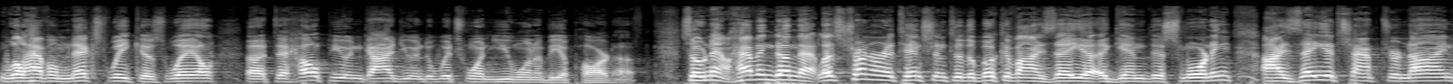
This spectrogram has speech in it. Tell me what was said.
We'll have them next week as well uh, to help you and guide you into which one you want to be a part of. So, now, having done that, let's turn our attention to the book of Isaiah again this morning. Isaiah chapter 9.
